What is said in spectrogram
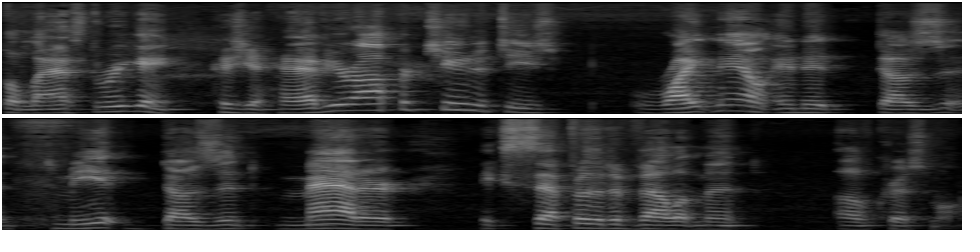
The last three games, because you have your opportunities right now, and it doesn't, to me, it doesn't matter except for the development of Chris Marve.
